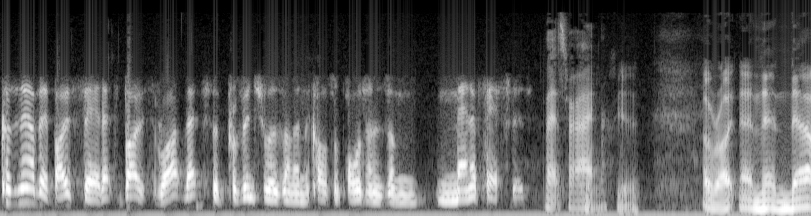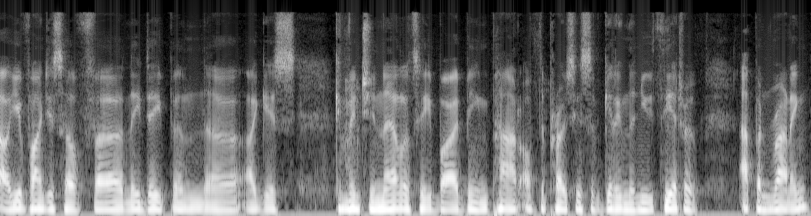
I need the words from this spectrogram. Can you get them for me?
Because now they're both there. That's both, right? That's the provincialism and the cosmopolitanism manifested. That's right. Yeah. All right, and then now you find yourself uh, knee deep in, uh, I guess, conventionality by being part of the process of getting the new theatre up and running.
